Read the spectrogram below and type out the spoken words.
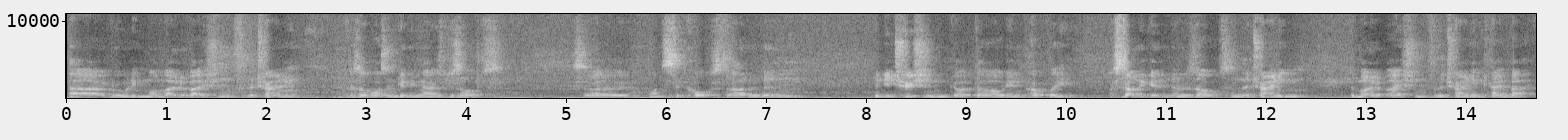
Uh, ruining my motivation for the training because I wasn't getting those results. So once the course started and the nutrition got dialed in properly, I started getting the results and the training, the motivation for the training came back.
